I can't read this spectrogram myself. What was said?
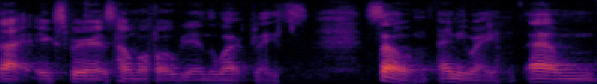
that experience homophobia in the workplace. So anyway, um,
